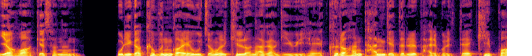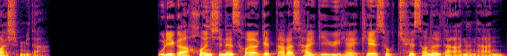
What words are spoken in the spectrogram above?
여호와께서는 우리가 그분과의 우정을 길러나가기 위해 그러한 단계들을 밟을 때 기뻐하십니다. 우리가 헌신의 서약에 따라 살기 위해 계속 최선을 다하는 한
